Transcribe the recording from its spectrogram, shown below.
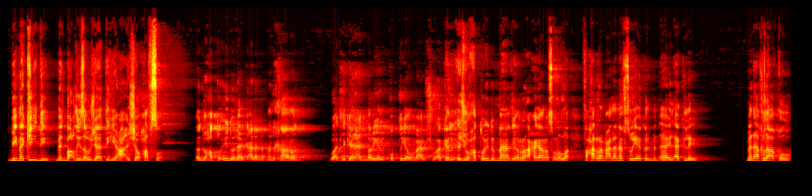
بمكيدة من بعض زوجاته عائشة وحفصة. أنه حطوا إيدهم هيك على منخارهم وقت اللي كان عند ماريا القبطية وما بعرف شو أكل إجوا حطوا إيدهم ما هذه الرائحة يا رسول الله؟ فحرم على نفسه يأكل من هاي الأكلة من أخلاقه.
